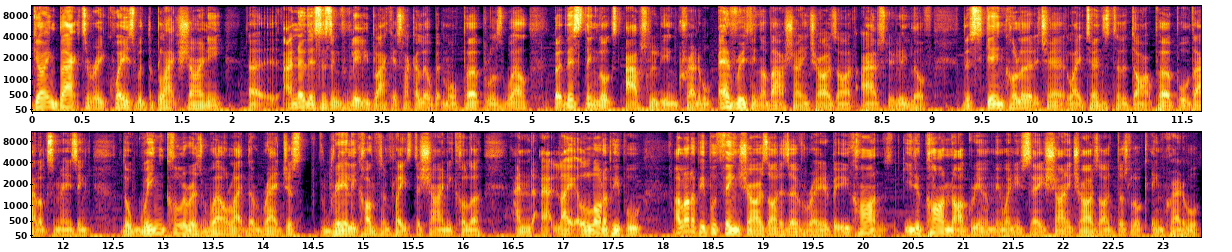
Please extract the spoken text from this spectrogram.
Going back to Rayquaza with the black shiny, uh, I know this isn't completely black, it's like a little bit more purple as well, but this thing looks absolutely incredible. Everything about Shiny Charizard I absolutely love. The skin color that it like turns into the dark purple, that looks amazing. The wing color as well, like the red just really contemplates the shiny color, and uh, like a lot of people a lot of people think Charizard is overrated, but you can't you can't not agree with me when you say shiny Charizard does look incredible.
